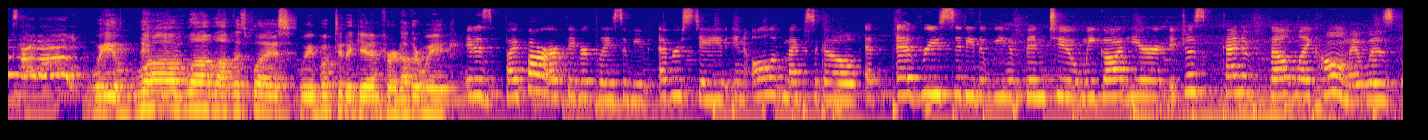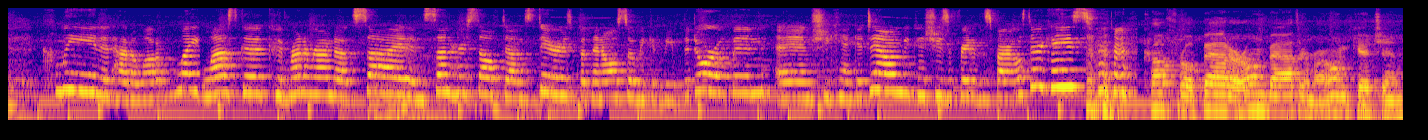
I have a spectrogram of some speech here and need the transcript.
excited! We love, love, love this place. We booked it again for another week. It is by far our favorite place that we've ever stayed in all of Mexico. Of every city that we have been to, when we got here, it just kind of felt like home. It was clean, it had a lot of light. Alaska could run around outside and sun herself downstairs, but then also we could leave the door open and she can't get down because she's afraid of the spiral staircase. Comfortable bed, our own bathroom, our own kitchen,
